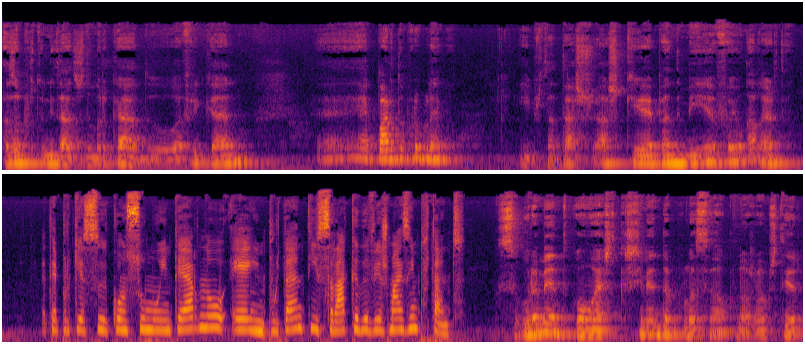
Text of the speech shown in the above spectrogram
as oportunidades do mercado africano, eh, é parte do problema. E, portanto, acho, acho que a pandemia foi um alerta. Até porque esse consumo interno é importante e será cada vez mais importante seguramente com este crescimento da população, que nós vamos ter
